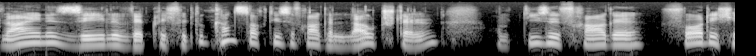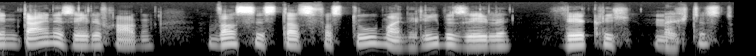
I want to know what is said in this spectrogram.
meine Seele wirklich will? Du kannst auch diese Frage laut stellen und diese Frage vor dich in deine Seele fragen. Was ist das, was du, meine liebe Seele, wirklich möchtest?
